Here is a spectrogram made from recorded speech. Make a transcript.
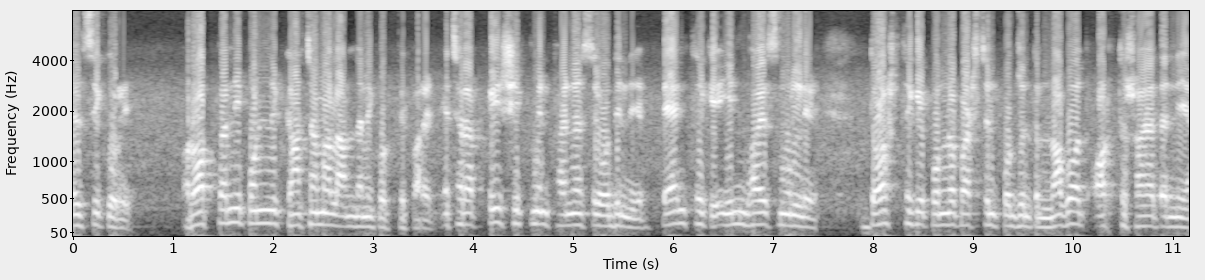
এলসি করে রপ্তানি পণ্যের কাঁচামাল আমদানি করতে পারেন। এছাড়া প্রি শিপমেন্ট ফাইন্যান্সের অধীনে ব্যাংক থেকে ইনভয়েস মূল্যে দশ থেকে পনেরো পার্সেন্ট পর্যন্ত নগদ অর্থ সহায়তা নিয়ে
